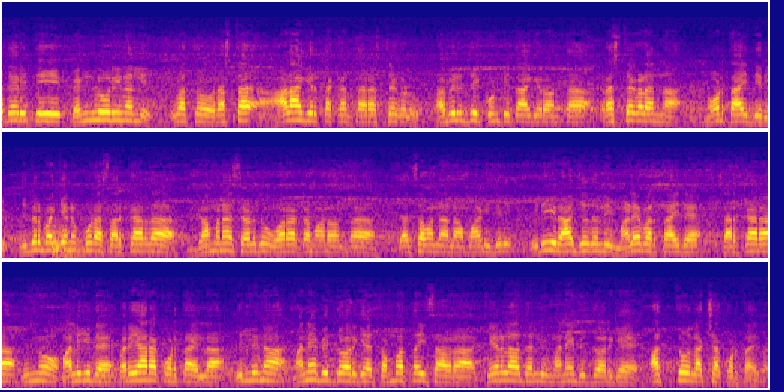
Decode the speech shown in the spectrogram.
ಅದೇ ರೀತಿ ಬೆಂಗಳೂರಿನಲ್ಲಿ ಇವತ್ತು ರಸ್ತೆ ಹಾಳಾಗಿರ್ತಕ್ಕಂಥ ರಸ್ತೆಗಳು, ಅಭಿವೃದ್ಧಿ ಕುಂಠಿತ ಆಗಿರುವಂತ ರಸ್ತೆಗಳನ್ನ ನೋಡ್ತಾ ಇದ್ದೀರಿ. ಇದ್ರ ಬಗ್ಗೆನೂ ಕೂಡ ಸರ್ಕಾರದ ಗಮನ ಸೆಳೆದು ಹೋರಾಟ ಮಾಡುವಂತ ಕೆಲಸವನ್ನ ನಾವು ಮಾಡಿದಿರಿ ಇಡೀ ರಾಜ್ಯದಲ್ಲಿ ಮಳೆ ಬರ್ತಾ ಇದೆ. ಸರ್ಕಾರ ಇನ್ನೂ ಮಲಗಿದೆ. ಪರಿಹಾರ ಕೊಡ್ತಾ ಇಲ್ಲ. ಇಲ್ಲಿನ ಮನೆ ಬಿದ್ದವರಿಗೆ ತೊಂಬತ್ತೈದು ಸಾವಿರ, ಕೇರಳದಲ್ಲಿ ಮನೆ ಬಿದ್ದವರಿಗೆ ಹತ್ತು ಲಕ್ಷ ಕೊಡ್ತಾ ಇದೆ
